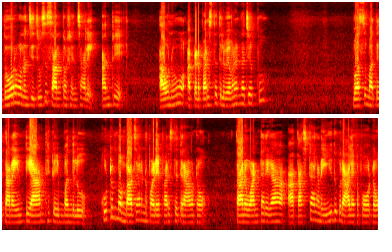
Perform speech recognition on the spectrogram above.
దూరం నుంచి చూసి సంతోషించాలి అంతే. అవును అక్కడ పరిస్థితులు వివరంగా చెప్పు. వసుమతి తన ఇంటి ఆర్థిక ఇబ్బందులు కుటుంబం బజారును పడే పరిస్థితి రావటం తాను ఒంటరిగా ఆ కష్టాలను ఈదుకు రాలేకపోవటం.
